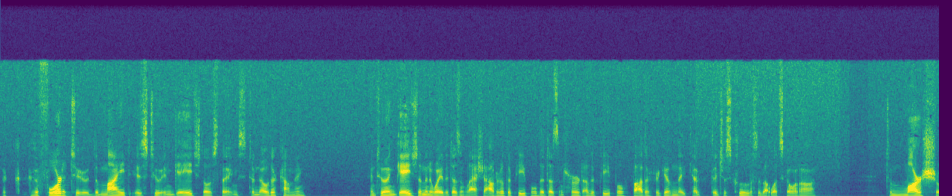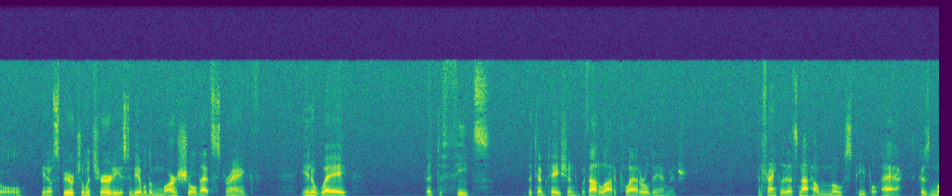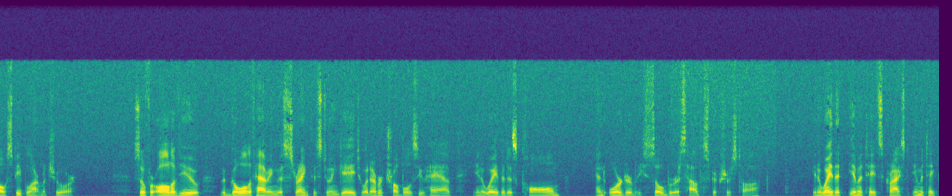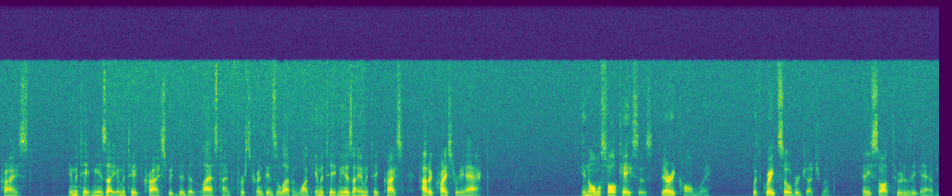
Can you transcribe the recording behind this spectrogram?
The, the fortitude, the might is to engage those things, to know they're coming, and to engage them in a way that doesn't lash out at other people, that doesn't hurt other people. Father, forgive them. They they're just clueless about what's going on. To marshal, you know, spiritual maturity is to be able to marshal that strength in a way that defeats the temptation without a lot of collateral damage. And frankly, that's not how most people act because most people aren't mature. So for all of you, the goal of having this strength is to engage whatever troubles you have in a way that is calm and orderly. Sober is how the scriptures talk. In a way that imitates Christ. Imitate Christ. Imitate me as I imitate Christ. We did that last time, 1 Corinthians 11, 1. Imitate me as I imitate Christ. How did Christ react? In almost all cases, very calmly, with great sober judgment. And he saw it through to the end.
